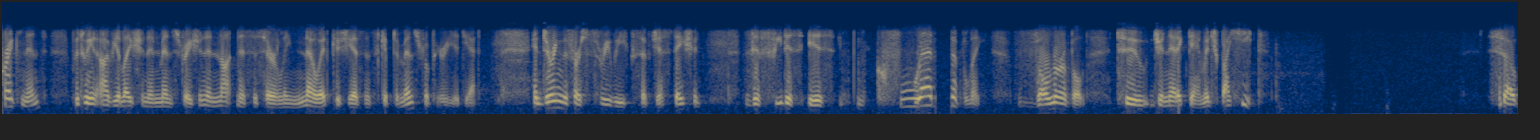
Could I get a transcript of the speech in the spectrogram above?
pregnant between ovulation and menstruation and not necessarily know it because she hasn't skipped a menstrual period yet. And during the first three weeks of gestation, the fetus is incredibly vulnerable to genetic damage by heat. So,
